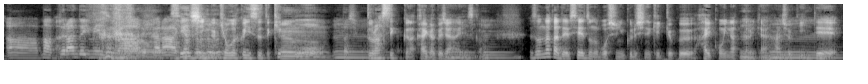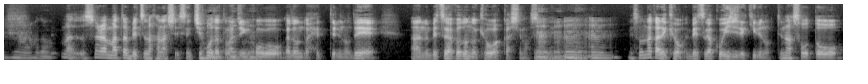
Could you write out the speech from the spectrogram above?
ああまあブランドイメージがあるから。精神が日共学にするって結構、うん。確かに。ドラスティックな改革じゃないですか。その中で生徒の募集に苦しんで結局廃校になったみたいな話を聞いて、なるほど。まあそれはまた別の話ですね。地方だとまあ人口がどんどん減ってるので、あの別学がどんどん共学化してますよね。うんうんうん。でその中で共別学を維持できるのっていうのは相当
